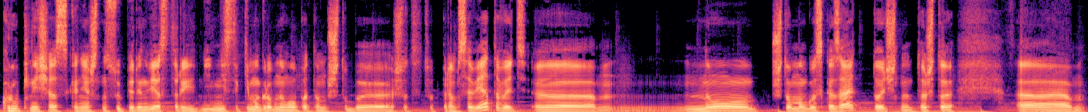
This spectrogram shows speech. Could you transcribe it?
крупный сейчас, конечно, суперинвестор и не с таким огромным опытом, чтобы что-то тут прям советовать. Эм, Ну, что могу сказать точно, то, что эм,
